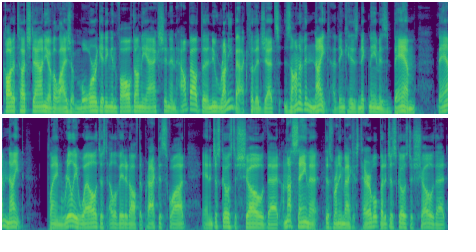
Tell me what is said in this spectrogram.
caught a touchdown. You have Elijah Moore getting involved on the action. And how about the new running back for the Jets, Zonovan Knight? I think his nickname is Bam. Bam Knight playing really well, just elevated off the practice squad. And it just goes to show that I'm not saying that this running back is terrible, but it just goes to show that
